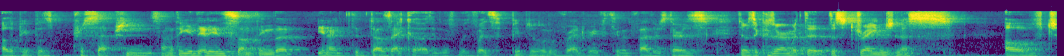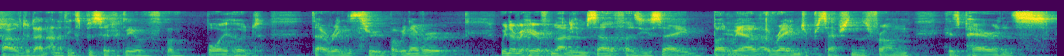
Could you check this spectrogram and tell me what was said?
other people's perceptions, and I think it, it is something that you know that does echo. I think with, with, with people who have read Grief with Feathers, there's there's a concern with the, the strangeness of childhood, and, and I think specifically of, of boyhood that rings through. But we never we never hear from Lanny himself, as you say. But we have a range of perceptions from his parents,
